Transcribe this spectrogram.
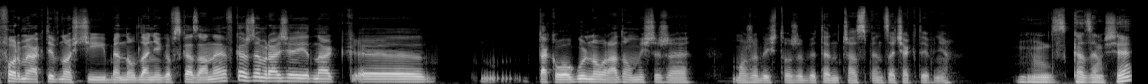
formy aktywności będą dla niego wskazane. W każdym razie jednak e, taką ogólną radą myślę, że może być to, żeby ten czas spędzać aktywnie. Mm, zgadzam się,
